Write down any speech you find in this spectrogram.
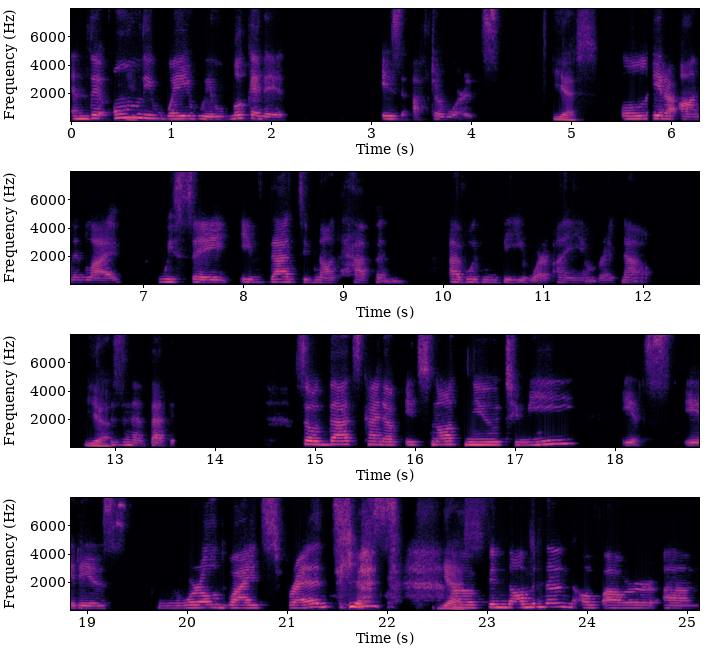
And the only way we look at it is afterwards. Yes, later on in life, we say, if that did not happen, I wouldn't be where I am right now. yeah, Isn't it that? So that's kind of, it's not new to me. It's, it is worldwide spread, yes, uh, yes, phenomenon of our um,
